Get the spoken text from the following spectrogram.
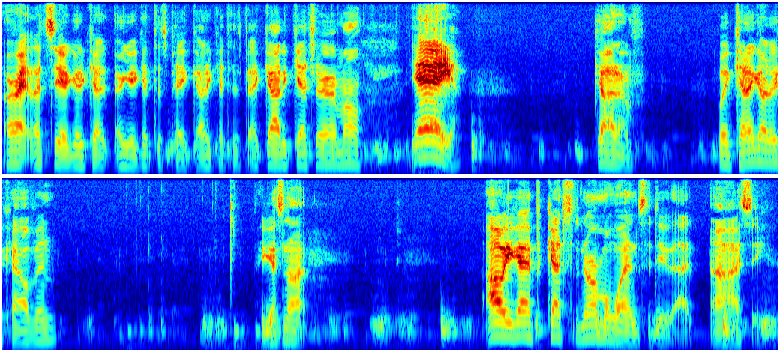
All right, let's see. I gotta get. I gotta get this pig. Gotta get this pig. Gotta catch them all. Yay! Got him. Wait, can I go to Calvin? I guess not. Oh, you gotta catch the normal ones to do that. Ah, I see.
